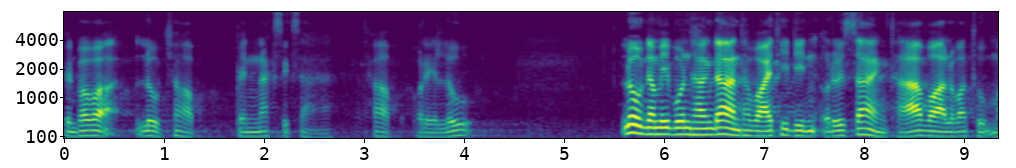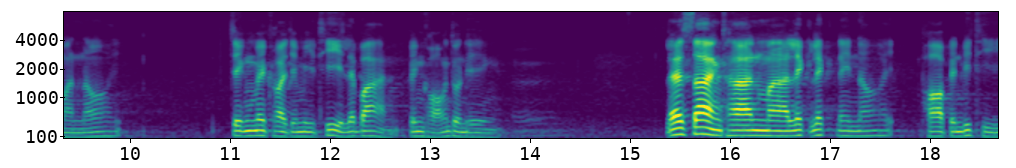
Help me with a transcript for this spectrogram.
เป็นเพราะว่าลูกชอบเป็นนักศึกษาชอบเรียนรู้ ลูกนั้นมีบุญทางด้านถวายที่ดินหรือสร้างถาวารวัตถุมาน้อย จึงไม่ค่อยจะมีที่และบ้านเป็นของตนเอง และสร้างทานมาเล็ก ๆ น้อยๆพอเป็นพิธี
